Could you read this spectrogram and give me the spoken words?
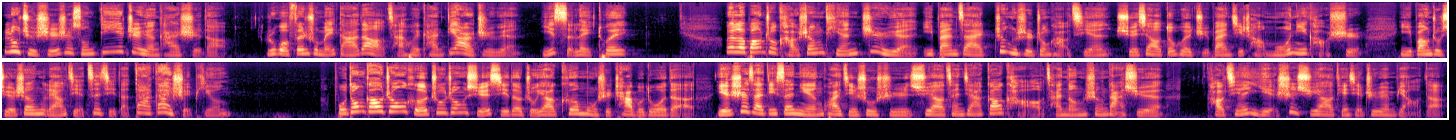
录取时是从第一志愿开始的，如果分数没达到，才会看第二志愿，以此类推。为了帮助考生填志愿，一般在正式中考前，学校都会举办几场模拟考试，以帮助学生了解自己的大概水平。普通高中和初中学习的主要科目是差不多的，也是在第三年快结束时需要参加高考才能升大学，考前也是需要填写志愿表的。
